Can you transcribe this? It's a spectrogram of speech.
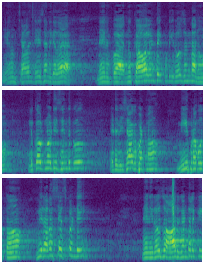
ఏం ఛాలెంజ్ చేశాను కదా? నేను నువ్వు కావాలంటే ఇప్పుడు ఈరోజు ఉన్నాను లుకౌట్ నోటీస్ ఎందుకు? ఇటు విశాఖపట్నం మీ ప్రభుత్వం మీరు అరెస్ట్ చేసుకోండి. నేను ఈరోజు ఆరు గంటలకి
